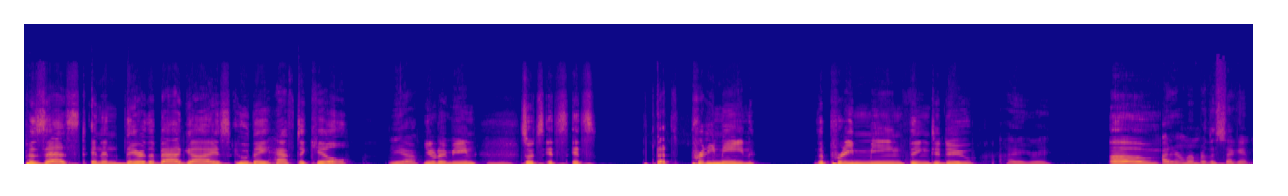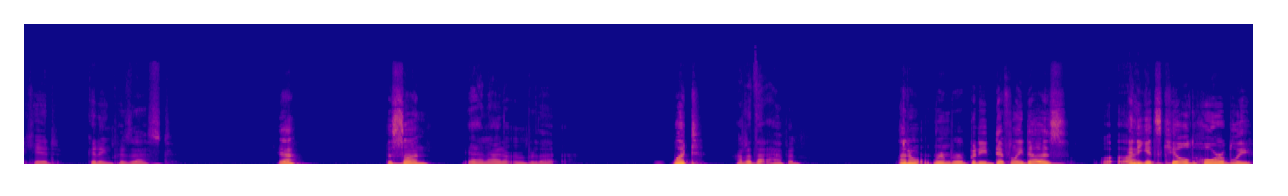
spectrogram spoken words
possessed, and then they're the bad guys who they have to kill. yeah. You know what I mean? Mhm. So it's it's it's that's pretty mean. The pretty mean thing to do. I agree. Um, I didn't remember the second kid getting possessed. yeah, the son. Yeah, no, I don't remember that. What? How did that happen? I don't remember, but he definitely does, Well, and he gets killed horribly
